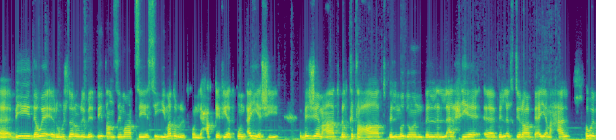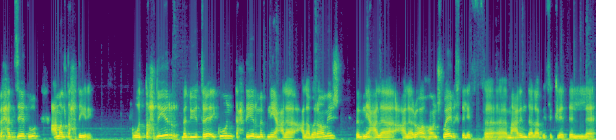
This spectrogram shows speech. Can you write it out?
آه، بدوائر ومش ضروري بتنظيمات سياسية ما ضروري تكون لحقي فيها تكون أي شيء بالجامعات بالقطاعات بالمدن بالأحياء آه، بالاغتراب بأي محل هو بحد ذاته عمل تحضيري. والتحضير بده يكون تحضير مبني على على برامج مبني على على رؤى هون شوي بيختلف آه، مع رندلا بفكرة ال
